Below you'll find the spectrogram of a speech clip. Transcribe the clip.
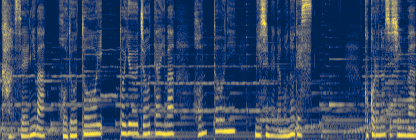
完成には程遠いという状態は本当に惨めなものです。心の指針は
